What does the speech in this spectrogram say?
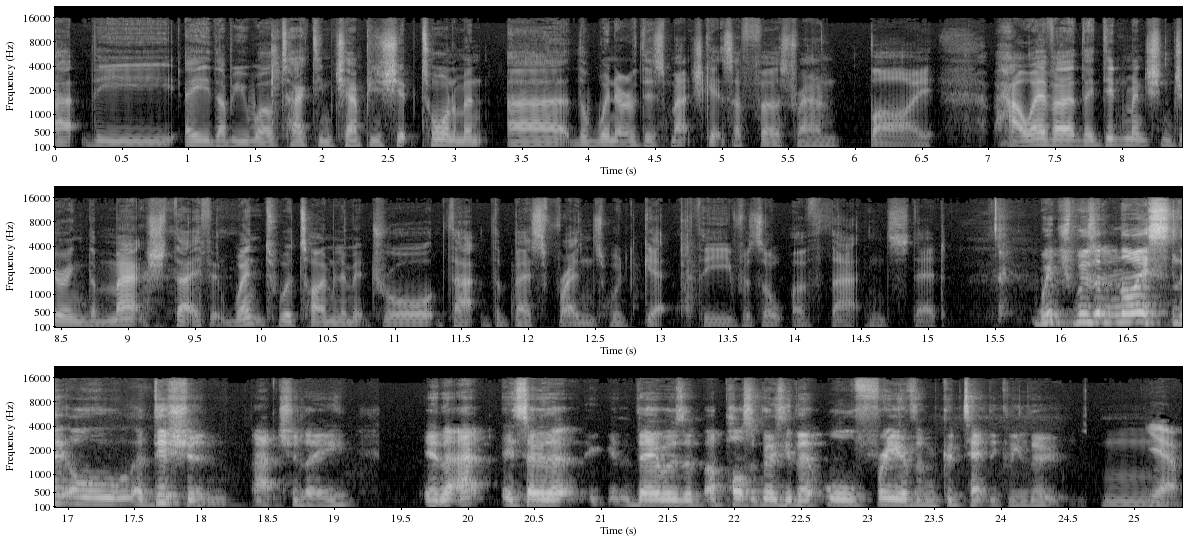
at the AEW World Tag Team Championship tournament, uh, the winner of this match gets a first round bye. However, they did mention during the match that if it went to a time limit draw, that the best friends would get the result of that instead. which was a nice little addition, actually. In that, so that there was a, a possibility that all three of them could technically lose, Yeah,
